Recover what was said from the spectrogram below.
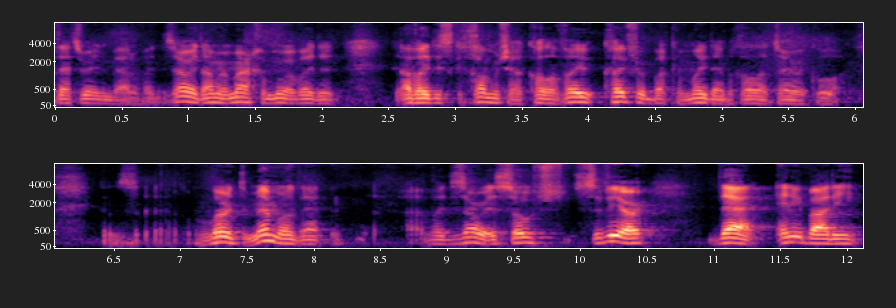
that's written about Avodah Zarah. Damar Mar Chamur Avodah Avodah Kacham Shal Kol Kofer Bakamoida B'Chol HaTorah Kula. Uh, learned the memo that avodah is so severe that anybody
